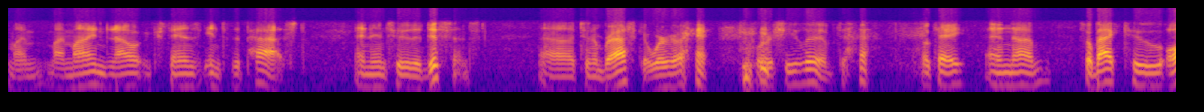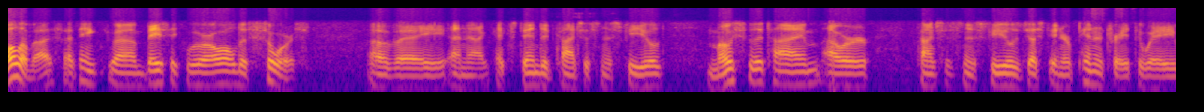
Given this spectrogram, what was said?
My my mind now extends into the past and into the distance uh, to Nebraska, where where she lived. okay, and um, so back to all of us. I think uh, basically we're all the source of a an uh, extended consciousness field. Most of the time, our consciousness fields just interpenetrate the way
